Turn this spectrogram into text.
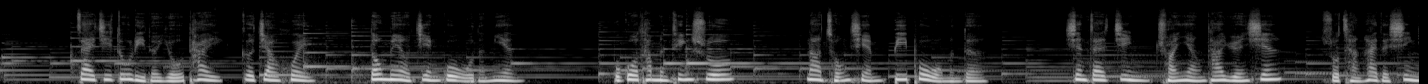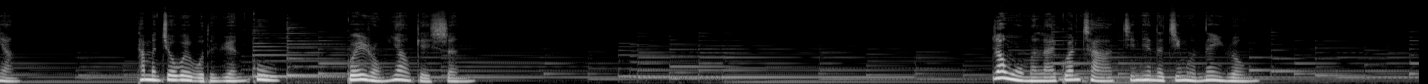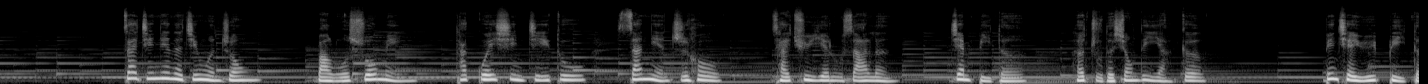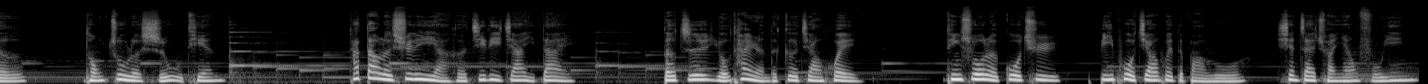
在基督里的犹太各教会都没有见过我的面。不过他们听说那从前逼迫我们的，现在竟传扬他原先所残害的信仰，他们就为我的缘故归荣耀给神。让我们来观察今天的经文内容。在今天的经文中，保罗说明他归信基督三年之后，才去耶路撒冷见彼得和主的兄弟雅各，并且与彼得同住了十五天。他到了叙利亚和基利加一带，得知犹太人的各教会听说了过去。逼迫教会的保罗，现在传扬福音，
